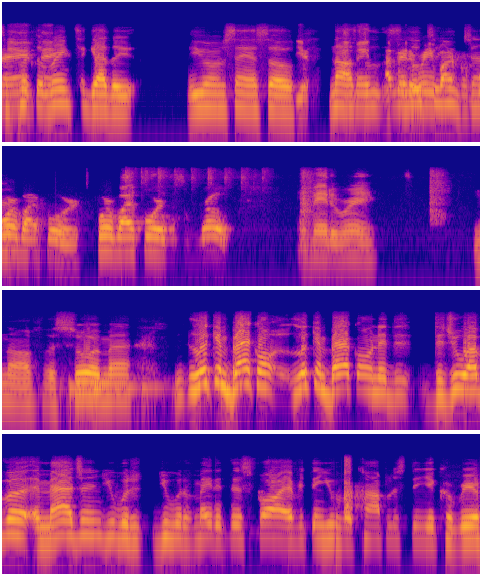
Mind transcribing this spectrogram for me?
to put the thing. ring together. You know what I'm saying? So Yep. nah, I made, sal- I made a ring by you, four by fours, four by fours and some rope, and made a ring. No, for sure, man. Looking back on looking back on it, did, you ever imagine you would you would have made it this far? Everything you've accomplished in your career,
